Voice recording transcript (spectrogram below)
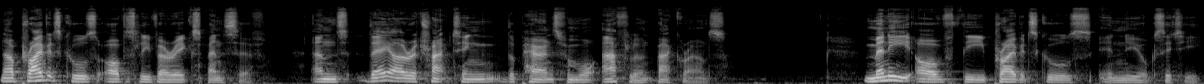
Now, private schools are obviously very expensive, and they are attracting the parents from more affluent backgrounds. Many of the private schools in New York City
